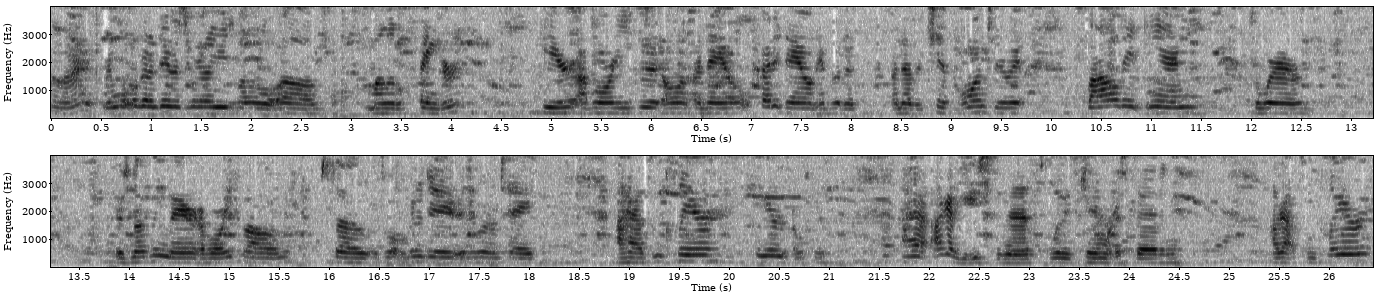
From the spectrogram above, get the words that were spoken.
Alright, then what we're going to do is we're going to use my little um, my little finger here. I've already put on a nail, cut it down, and put a, another tip onto it. Filed it in to where there's nothing there. I've already filed them. So is what we're going to do is we're going to take, I have some clear here. I, I got to get used to this. Blue's camera is setting. I got some clear,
